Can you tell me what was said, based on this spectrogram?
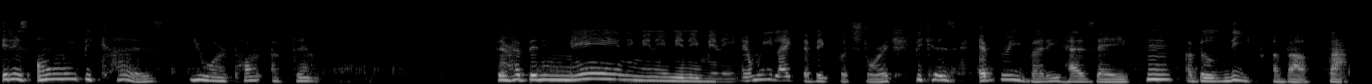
It is only because you are part of them. There have been many, many, many, many, and we like the Bigfoot story because everybody has a hmm, a belief about that.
